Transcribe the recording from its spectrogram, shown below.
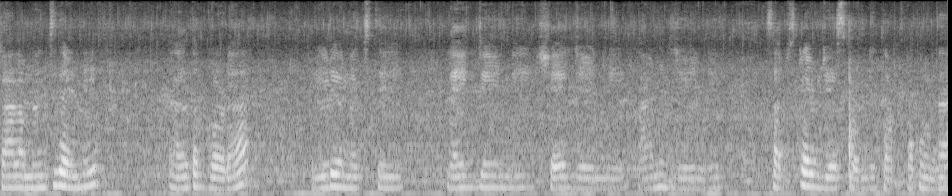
చాలా మంచిదండి. హెల్త్కి కూడా వీడియో నచ్చితే లైక్ చేయండి షేర్ చేయండి కామెంట్ చేయండి సబ్స్క్రైబ్ చేసుకోండి తప్పకుండా.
